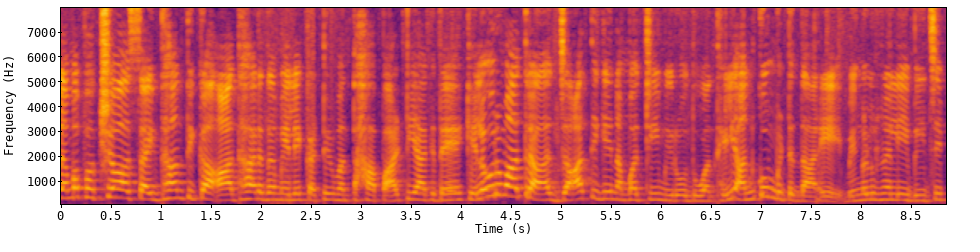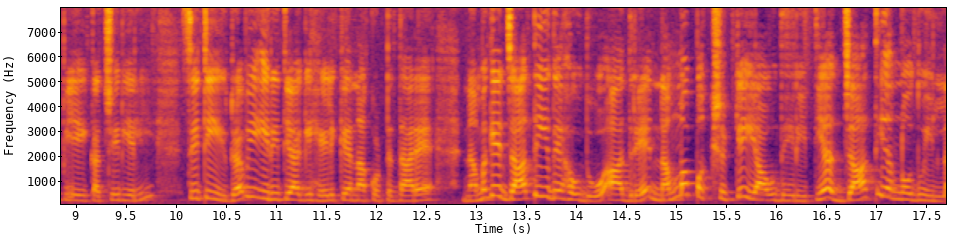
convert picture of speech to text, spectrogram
ನಮ್ಮ ಪಕ್ಷ ಸೈದ್ಧಾಂತಿಕ ಆಧಾರದ ಮೇಲೆ ಕಟ್ಟಿರುವಂತಹ ಪಾರ್ಟಿಯಾಗಿದೆ. ಕೆಲವರು ಮಾತ್ರ ಜಾತಿಗೆ ನಮ್ಮ ಟೀಮ್ ಇರೋದು ಅಂತ ಹೇಳಿ ಅನ್ಕೊಂಡ್ಬಿಟ್ಟಿದ್ದಾರೆ. ಬೆಂಗಳೂರಿನಲ್ಲಿ ಬಿಜೆಪಿ ಕಚೇರಿಯಲ್ಲಿ ಸಿಟಿ ರವಿ ಈ ರೀತಿಯಾಗಿ ಹೇಳಿಕೆಯನ್ನ ಕೊಟ್ಟಿದ್ದಾರೆ. ನಮಗೆ ಜಾತಿ ಇದೆ ಹೌದು, ಆದರೆ ನಮ್ಮ ಪಕ್ಷಕ್ಕೆ ಯಾವುದೇ ರೀತಿಯ ಜಾತಿ ಅನ್ನೋದು ಇಲ್ಲ.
